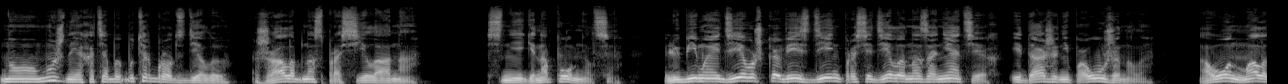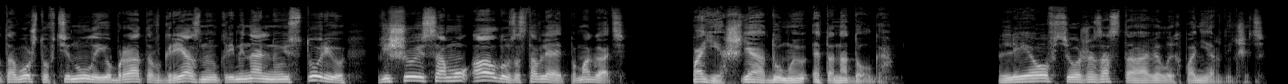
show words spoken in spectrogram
«Но можно я хотя бы бутерброд сделаю?» — жалобно спросила она. Снеги напомнился. Любимая девушка весь день просидела на занятиях и даже не поужинала. А он мало того, что втянул ее брата в грязную криминальную историю, еще и саму Аллу заставляет помогать. «Поешь, я думаю, это надолго». Лео все же заставил их понервничать.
